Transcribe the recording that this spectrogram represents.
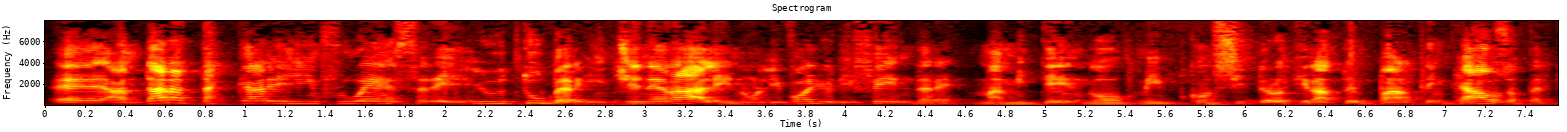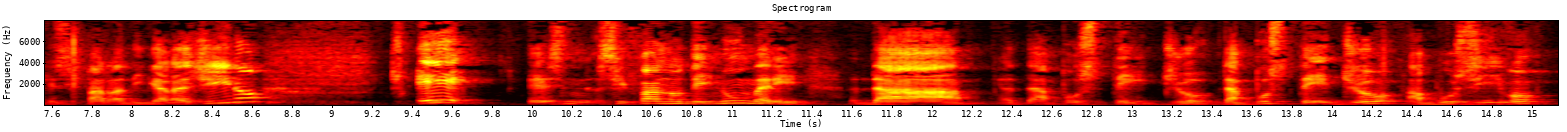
eh, andare a attaccare gli influencer e gli youtuber in generale, non li voglio difendere, ma mi tengo, mi considero tirato in parte in causa perché si parla di garagino e eh, si fanno dei numeri da, da posteggio, da posteggio abusivo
